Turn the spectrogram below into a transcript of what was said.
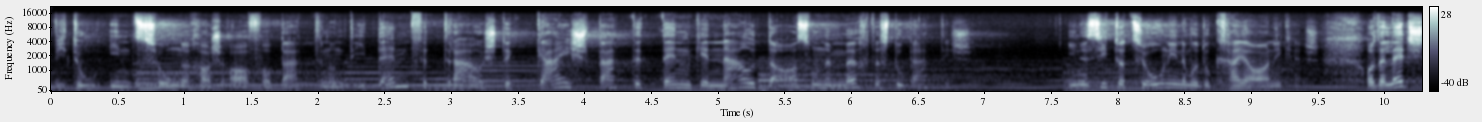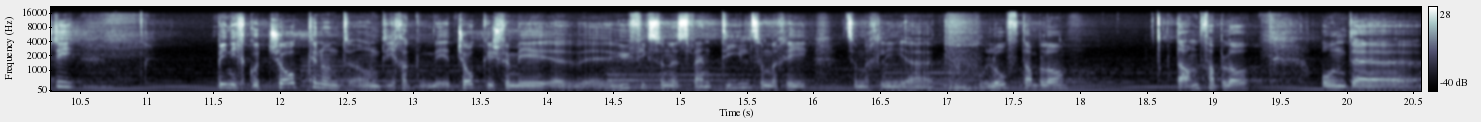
wie du in Zungen kannst anfangen beten. Und in dem vertraust, der Geist betet dann genau das, was er möchte, dass du betest. In einer Situation, in der du keine Ahnung hast. Oder letzte bin ich gut joggen und, und ich habe, Joggen ist für mich äh, häufig so ein Ventil, um ein bisschen, um ein bisschen äh, Luft abzulassen, Dampf abzulassen. Und, äh,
